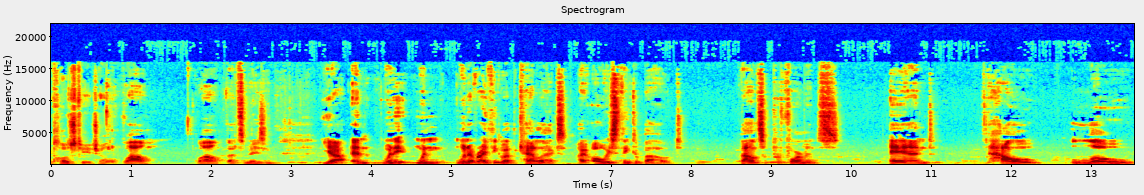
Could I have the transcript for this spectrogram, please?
close to each other. Wow, wow, that's amazing. Yeah, and when it when whenever I think about the Cadillacs, I always think about balance of performance and how low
